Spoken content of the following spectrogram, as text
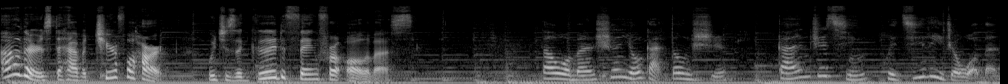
others to have a cheerful heart, which is a good thing for all of us. 当我们深有感动时，感恩之情会激励着我们，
